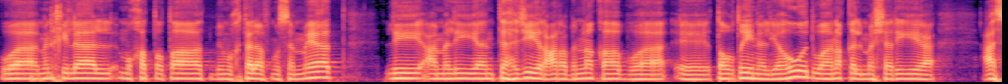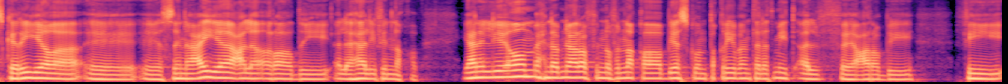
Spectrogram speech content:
ومن خلال مخططات بمختلف مسميات لعمليا تهجير عرب النقب وتوطين اليهود ونقل مشاريع عسكرية وصناعية على أراضي الأهالي في النقب. يعني اليوم إحنا بنعرف إنه في النقب يسكن تقريبا 300 ألف عربي في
